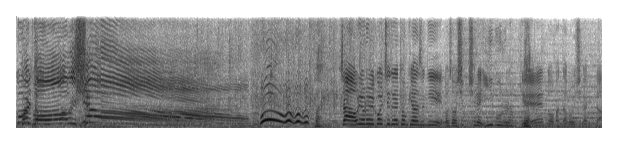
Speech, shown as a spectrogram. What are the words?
꼴통쇼. 자 우리 오늘 꼴찌들의 통쾌한 승리 벌써 17회 2부를 함께 또 만나볼 시간입니다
